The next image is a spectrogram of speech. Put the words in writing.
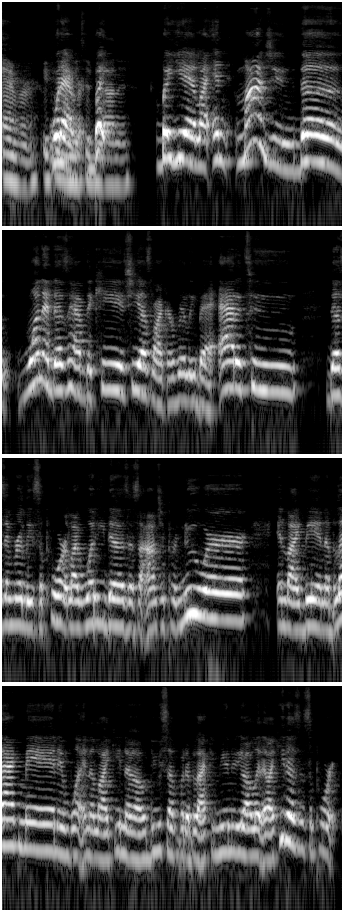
ever. If Whatever, You want me to but- be honest. But yeah, like and mind you, the one that doesn't have the kids, she has like a really bad attitude, doesn't really support like what he does as an entrepreneur and like being a black man and wanting to like, you know, do stuff for the black community, all of that. Like he doesn't support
